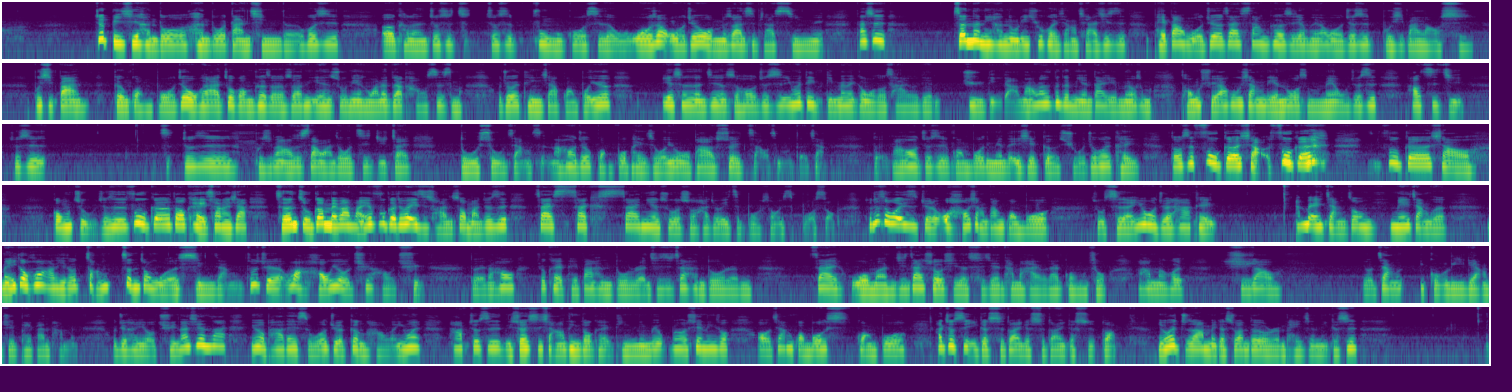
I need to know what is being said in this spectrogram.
就比起很多很多单亲的，或是呃，可能就是就是父母过世的，我我说我觉得我们算是比较幸运。但是真的，你很努力去回想起来，其实陪伴我，觉得在上课时间陪伴我，就是补习班老师、补习班跟广播。就我回来做功课的时候，有时候念书念很晚，那都要考试什么，我就会听一下广播。因为夜深人静的时候，就是因为弟弟妹妹跟我都差有点距离啦，然后那那个年代也没有什么同学要互相联络什么没有，我就是靠自己，就是。就是补习班老师上完之后，我自己在读书这样子，然后就广播陪着我，因为我怕睡着什么的这样。对，然后就是广播里面的一些歌曲，我就会可以都是副歌小副歌副歌小公主，就是副歌都可以唱一下。只能主歌没办法，因为副歌就会一直传送嘛，就是在在在念书的时候，他就一直播送，一直播送。所以那时候我一直觉得我好想当广播主持人，因为我觉得他可以，他没讲中，没讲的。每一个话题都长正中我的心，这样就觉得哇，好有趣，好趣，对，然后就可以陪伴很多人。其实，在很多人在我们已经在休息的时间，他们还有在工作，他们会需要有这样一股力量去陪伴他们，我觉得很有趣。那现在因为有 podcast，我觉得更好了，因为它就是你随时想要听都可以听，你没有没有限定说哦，这样广播广播，它就是一个时段一个时段一个时段，你会知道每个时段都有人陪着你，可是。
